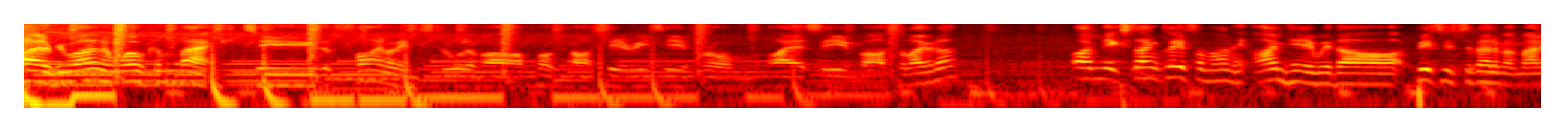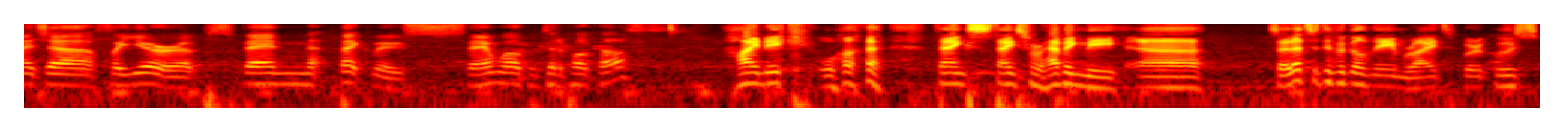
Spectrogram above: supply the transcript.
Hi, everyone, and welcome back to the final install of our podcast series here from ISE in Barcelona. I'm Nick Stancliffe, and I'm- here with our business development manager for Europe, Sven Berckmoes. Sven, welcome to the podcast. Hi, Nick. Thanks, thanks for having me. Uh, so that's a difficult name, right, Berckmoes?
